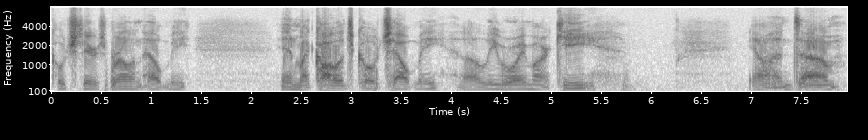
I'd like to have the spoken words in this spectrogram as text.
Coach Terry Sperling, helped me. And my college coach helped me, uh, Leroy Marquis. And um,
